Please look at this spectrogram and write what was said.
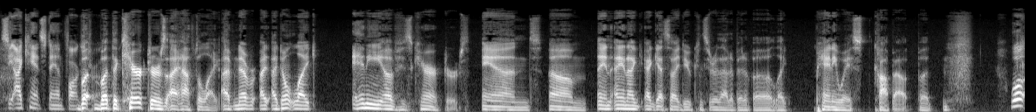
See, I can't stand Foxtrot. but but the characters I have to like. I've never I, I don't like any of his characters, and um and and I, I guess I do consider that a bit of a like panty waist cop out. But well,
